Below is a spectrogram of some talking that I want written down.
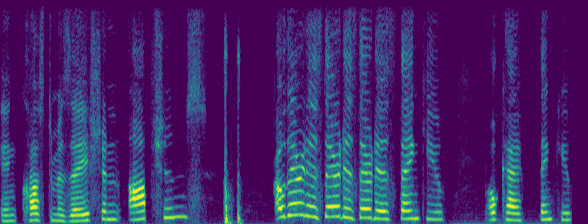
in customization options. Oh, there it is. There it is. There it is. Thank you. Okay. Thank you.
